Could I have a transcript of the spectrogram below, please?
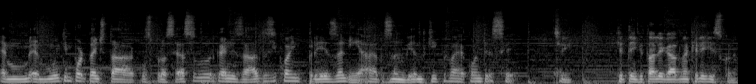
é, é, muito importante estar com os processos organizados e com a empresa alinhada, sabendo o que, que vai acontecer. Sim. Que tem que estar ligado naquele risco, né?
